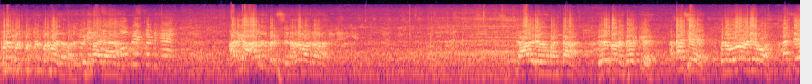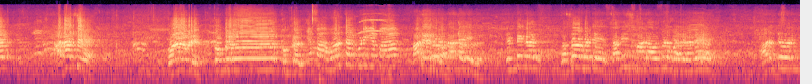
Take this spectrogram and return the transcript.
புடி புடி புடிமாதா மாடு பிடிமாடா அதுக்கு ஆறுதல் பரிசு நல்ல மாடு தான் காவிரி மண்டா. வேறுபாடு பேருக்கு அண்ணாச்சி கொஞ்சம் ஊரம் வெளியே போ. அண்ணாச்சி அண்ணாச்சி. ஒரு பொங்கலோ பொங்கல். ஒருத்தர் குடிங்கப்பா. திண்டுக்கல் கொசவப்பட்டி சதீஷ் மாடு அவுத்துடப்படுகிறது அடுத்து வரும்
